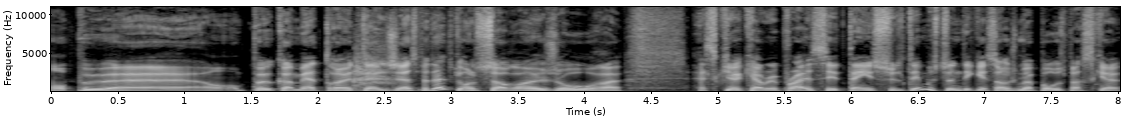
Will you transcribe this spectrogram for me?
on peut, euh, on peut commettre un tel geste. Peut-être qu'on le saura un jour. Est-ce que Carey Price est insulté? Moi, c'est une des questions que je me pose parce que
